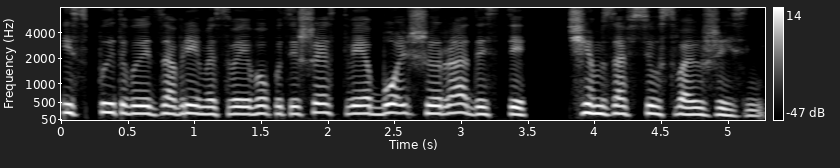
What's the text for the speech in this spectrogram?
испытывает за время своего путешествия больше радости, чем за всю свою жизнь.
